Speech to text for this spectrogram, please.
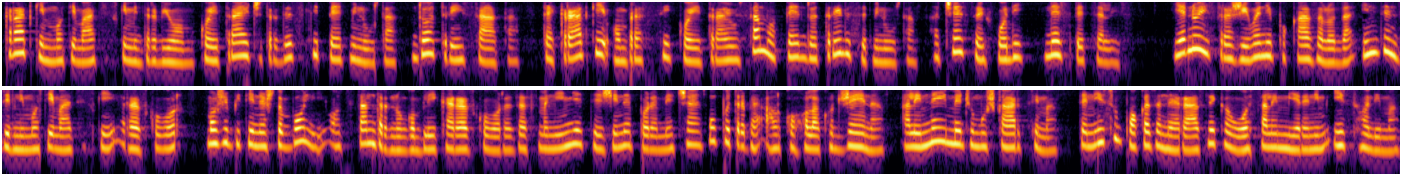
kratkim motivacijskim intervjuom koji traje 45 minuta do 3 sata te kratki obrazci koji traju samo 5 do 30 minuta, a često ih vodi nespecijalist. Jedno istraživanje pokazalo da intenzivni motivacijski razgovor može biti nešto bolji od standardnog oblika razgovora za smanjenje težine poremećaja upotrebe alkohola kod žena, ali ne i među muškarcima, te nisu pokazane razlika u ostalim mjerenim ishodima.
